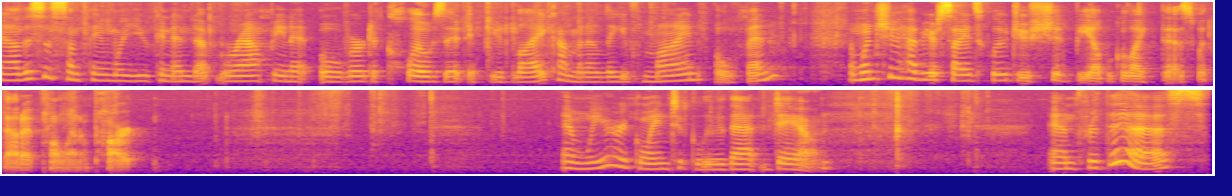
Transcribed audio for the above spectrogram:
Now this is something where you can end up wrapping it over to close it if you'd like. I'm going to leave mine open. And once you have your sides glued, you should be able to go like this without it falling apart. And we are going to glue that down. And for this,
